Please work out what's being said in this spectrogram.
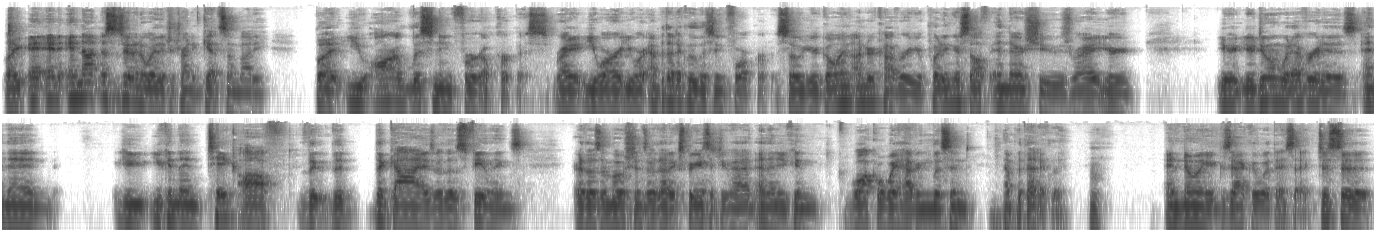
Like, and, and, and not necessarily in a way that you're trying to get somebody, but you are listening for a purpose, right? You are, you are empathetically listening for a purpose. So you're going undercover, you're putting yourself in their shoes, right? You're, you're, you're doing whatever it is. And then you you can then take off the the the guys or those feelings or those emotions or that experience that you had and then you can walk away having listened empathetically hmm. and knowing exactly what they say just to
